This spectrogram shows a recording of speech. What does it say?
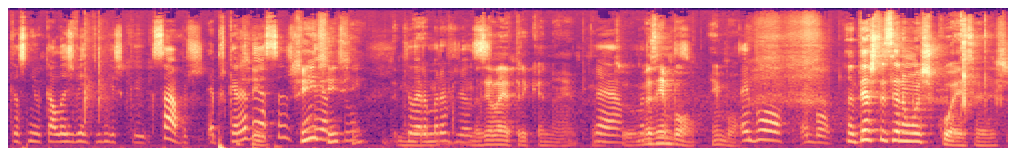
que eles tinham aquelas ventoinhas que, que sabes, é porque era Sim. dessas. Sim, teto. sim, sim. Aquilo era maravilhoso. Mas elétrica, não é? É, Portanto, mas em bom, em bom. É bom, é bom. Portanto, estas eram as coisas.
